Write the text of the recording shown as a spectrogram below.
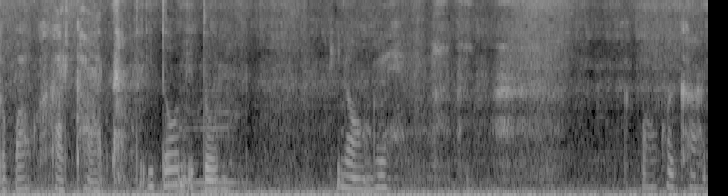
กระเป๋าก็ขาดขาดอีต้นอีต้น พี่น้องเลยกระเป๋าค่อยขาด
